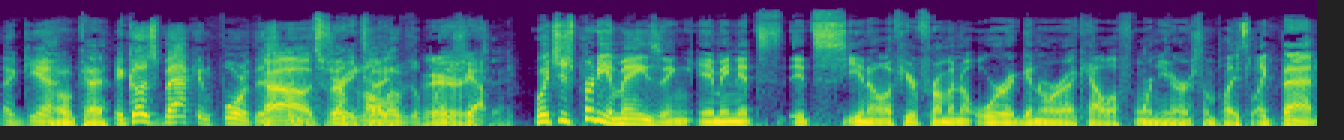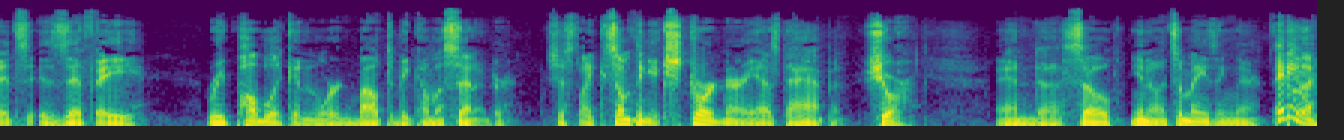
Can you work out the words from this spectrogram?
again. Okay. It goes back and forth. It's Oh, been it's very jumping all over the place. Yeah. Which is pretty amazing. I mean, it's it's you know, if you're from an Oregon or a California or someplace like that, it's as if a Republican were about to become a senator. It's just like something extraordinary has to happen. Sure. And uh, so, you know, it's amazing there. Anyway,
